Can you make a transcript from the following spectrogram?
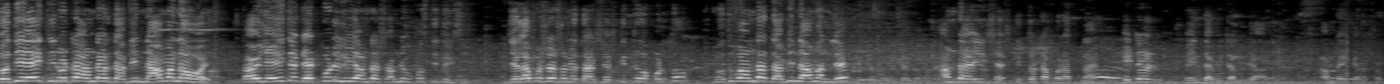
যদি এই তিনোটা আমরার দাবি না মানা হয়, তাহলে এই যে ডেড বডি লিয়ে আমরা সামনে উপস্থিত হয়েছি জেলা প্রশাসনে তার শেষকৃত্য করতো, নতুবা আমরা দাবি না মানলে আমরা এই শেষকৃত্যটা করাত নাই। এটার মেইন দাবিটা আমরা এখানে সব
